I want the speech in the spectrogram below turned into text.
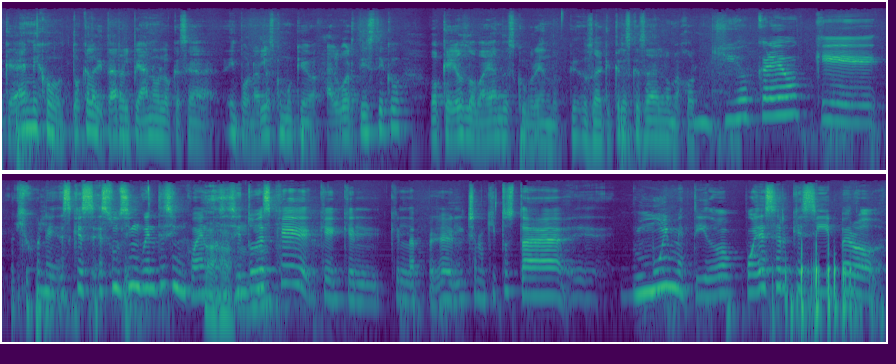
que, ay, mijo, toca la guitarra, el piano, lo que sea, imponerles como que algo artístico o que ellos lo vayan descubriendo? ¿Qué- O sea, ¿qué crees que sea lo mejor? Yo creo que, híjole, es que es, es un 50 y 50. O sea, si tú ves que, que, que el, que la- el chamaquito está eh, muy metido, puede ser que sí, pero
